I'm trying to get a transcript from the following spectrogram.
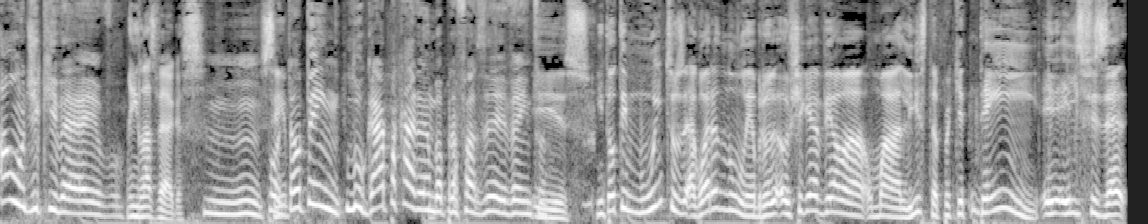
Aonde que é a Evo? Em Las Vegas. Hum, pô, então tem lugar pra caramba pra fazer evento. Isso. Então tem muitos. Agora eu não lembro. Eu, eu cheguei a ver uma, uma lista, porque tem. Eles fizeram.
